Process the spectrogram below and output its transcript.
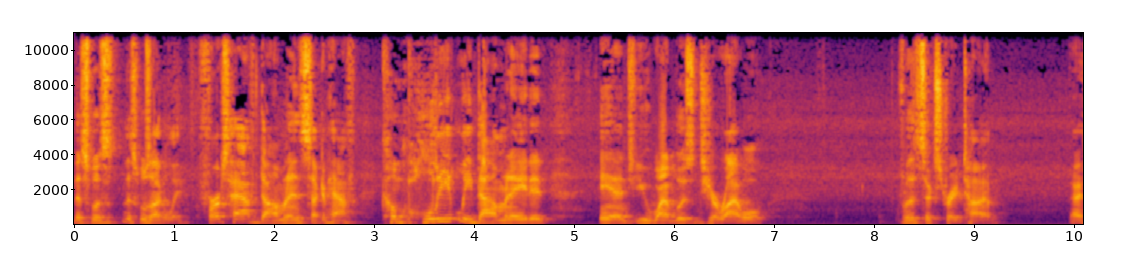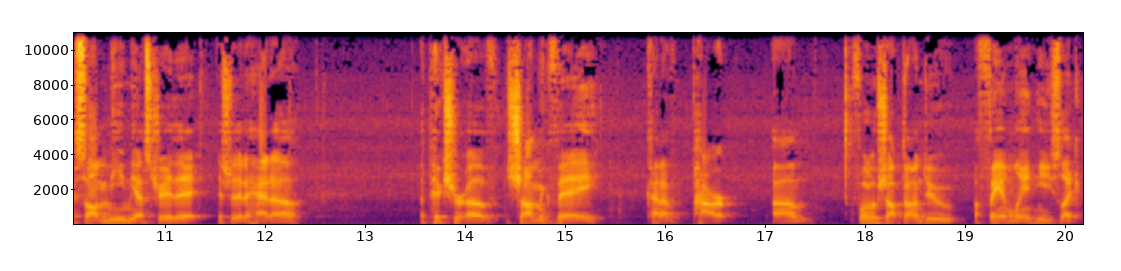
This was this was ugly. First half dominant, second half completely dominated, and you wind up losing to your rival for the sixth straight time. I saw a meme yesterday that yesterday that had a a picture of Sean McVay kind of power um, photoshopped onto a family, and he's like,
